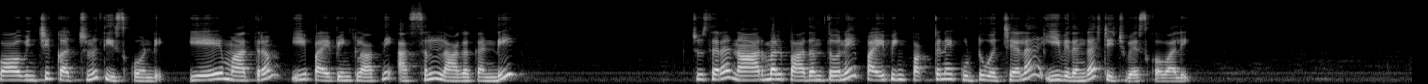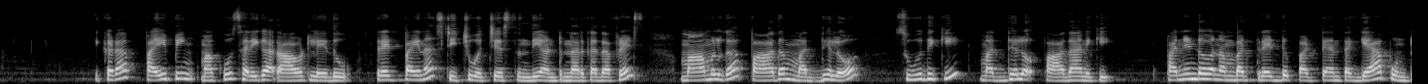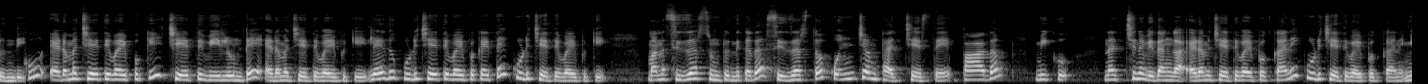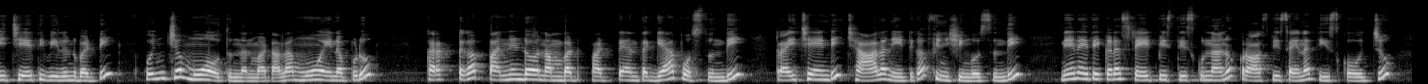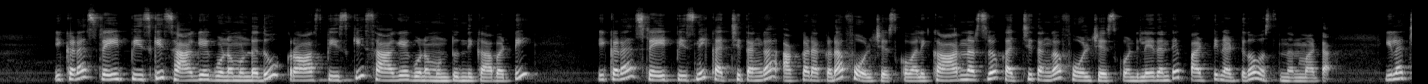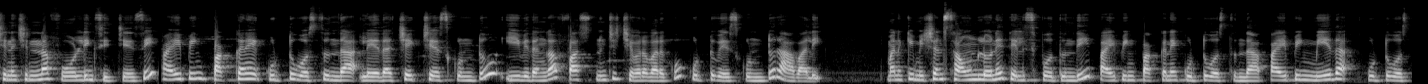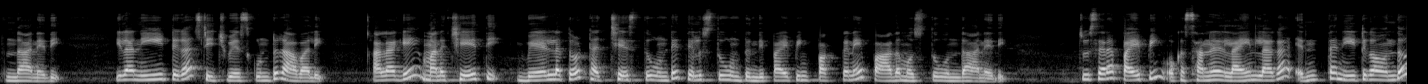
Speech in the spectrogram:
పావించి ఖర్చును తీసుకోండి. ఏ మాత్రం ఈ పైపింగ్ క్లాత్ని అస్సలు లాగకండి. చూసారా? నార్మల్ పాదంతోనే పైపింగ్ పక్కనే కుట్టు వచ్చేలా ఈ విధంగా స్టిచ్ వేసుకోవాలి. ఇక్కడ పైపింగ్ మాకు సరిగా రావట్లేదు. థ్రెడ్ పైన స్టిచ్ వచ్చేస్తుంది అంటున్నారు కదా ఫ్రెండ్స్. మామూలుగా పాదం మధ్యలో సూదికి మధ్యలో పాదానికి పన్నెండవ నంబర్ థ్రెడ్ పట్టేంత గ్యాప్ ఉంటుంది. ఎడమ చేతి వైపుకి చేతి వీలుంటే ఎడమ చేతి వైపుకి లేదు కుడి చేతి వైపుకైతే కుడి చేతి వైపుకి. మన సిజర్స్ ఉంటుంది కదా సిజర్స్తో కొంచెం టచ్ చేస్తే పాదం మీకు నచ్చిన విధంగా ఎడమ చేతి వైపుకి కానీ కుడి చేతి వైపుకి కానీ మీ చేతి వీలుని బట్టి కొంచెం మూవ్ అవుతుందన్నమాట. అలా మూవ్ అయినప్పుడు కరెక్ట్గా పన్నెండవ నంబర్ పట్టేంత గ్యాప్ వస్తుంది. ట్రై చేయండి. చాలా నీట్గా ఫినిషింగ్ వస్తుంది. నేనైతే ఇక్కడ స్ట్రైట్ పీస్ తీసుకున్నాను. క్రాస్ పీస్ అయినా తీసుకోవచ్చు. ఇక్కడ స్ట్రైట్ పీస్కి సాగే గుణం ఉండదు. క్రాస్ పీస్కి సాగే గుణం ఉంటుంది కాబట్టి ఇక్కడ స్ట్రైట్ పీస్ని ఖచ్చితంగా అక్కడక్కడ ఫోల్డ్ చేసుకోవాలి. కార్నర్స్లో ఖచ్చితంగా ఫోల్డ్ చేసుకోండి. లేదంటే పట్టినట్టుగా వస్తుందన్నమాట. ఇలా చిన్న చిన్న ఫోల్డింగ్స్ ఇచ్చేసి పైపింగ్ పక్కనే కుట్టు వస్తుందా లేదా చెక్ చేసుకుంటూ ఈ విధంగా ఫస్ట్ నుంచి చివరి వరకు కుట్టు వేసుకుంటూ రావాలి. మనకి మిషన్ సౌండ్లోనే తెలిసిపోతుంది పైపింగ్ పక్కనే కుట్టు వస్తుందా పైపింగ్ మీద కుట్టు వస్తుందా అనేది. ఇలా నీట్గా స్టిచ్ వేసుకుంటూ రావాలి. అలాగే మన చేతి వేళ్ళతో టచ్ చేస్తూ ఉంటే తెలుస్తూ ఉంటుంది పైపింగ్ పక్కనే పాదం వస్తూ ఉందా అనేది. చూసారా? పైపింగ్ ఒక సన్నని లైన్ లాగా ఎంత నీట్గా ఉందో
